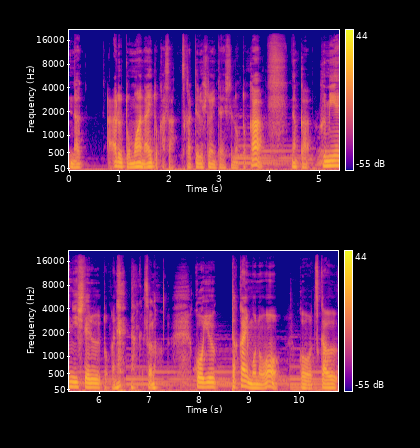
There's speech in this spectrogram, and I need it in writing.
なあると思わないとかさ、使ってる人に対してのとか、なんか、踏み絵にしてるとかね、なんかその、こういう高いものを、こう、使う、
